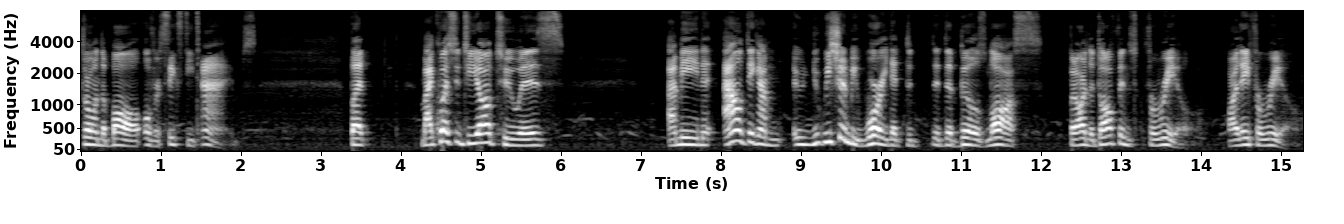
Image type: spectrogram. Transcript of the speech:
throwing the ball over sixty times. But my question to y'all two is. I mean, I don't think I'm. We shouldn't be worried that the, the, the Bills lost, but are the Dolphins for real? Are they for real?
